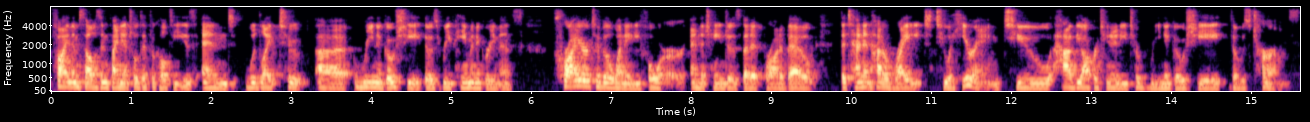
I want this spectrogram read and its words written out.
find themselves in financial difficulties and would like to uh, renegotiate those repayment agreements prior to Bill 184 and the changes that it brought about, the tenant had a right to a hearing to have the opportunity to renegotiate those terms.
